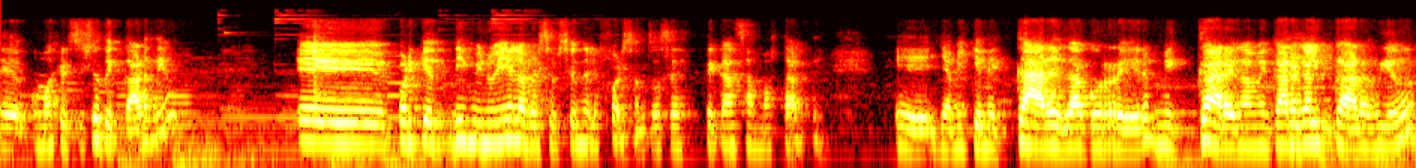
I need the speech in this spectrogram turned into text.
eh, como ejercicios de cardio, eh, porque disminuye la percepción del esfuerzo, entonces te cansas más tarde. Eh, y a mí que me carga correr, me carga, me carga el cardio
